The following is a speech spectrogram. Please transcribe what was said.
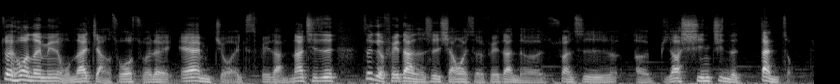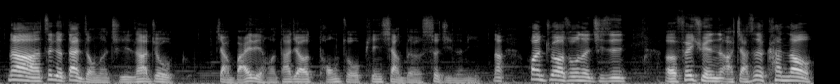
最后那边我们来讲说所谓的 AM9X 飞弹，那其实这个飞弹呢是响尾蛇飞弹的算是呃比较新进的弹种。那这个弹种呢，其实它就讲白一点哈，它叫同轴偏向的射击能力。那换句话说呢，其实呃飞行员啊，假设看到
